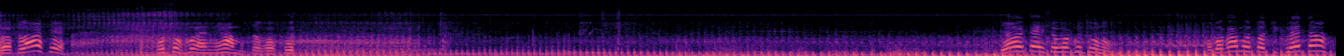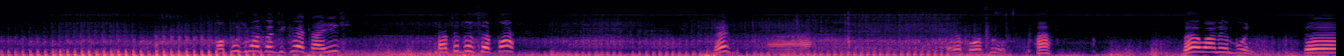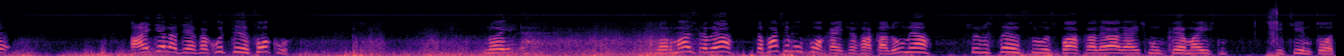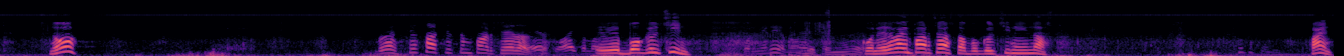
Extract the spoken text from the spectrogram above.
Vă place? Uite vă neam să vă fut. Ia uite aici, a făcut unul. O băgat motocicleta. O pus motocicleta aici. Și atât o săpat. Vezi? Bă, bosul, Ha. Bă, oameni buni, uh, ai de la de făcut uh, focul? Noi, normal trebuia să facem un foc aici așa ca lumea și nu stăm sus pe acale alea, aici mâncăm, aici chicim tot. Nu? Bă, ce faceți în partea aia altă? hai să mă... E, bogâlcini. Conereva în partea asta, bogâlcini în asta. Fain.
